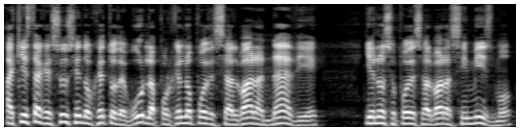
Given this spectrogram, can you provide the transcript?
Aquí está Jesús siendo objeto de burla porque él no puede salvar a nadie y él no se puede salvar a sí mismo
